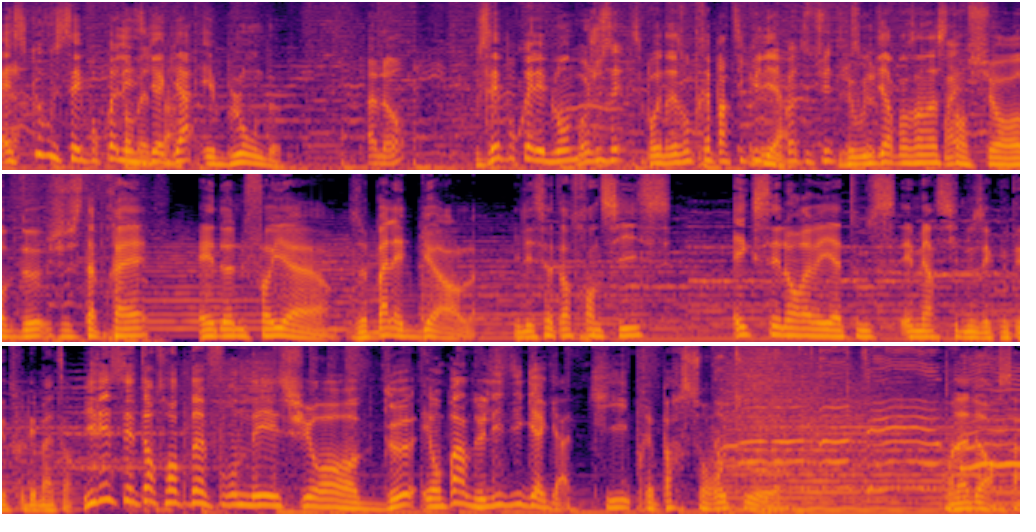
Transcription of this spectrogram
Est-ce que vous savez pourquoi Lady Gaga est blonde? Non Vous savez pourquoi elle est blonde? Moi je sais. C'est pour une raison très particulière. Pas tout de suite. Je vais vous le dire dans un instant Ouais. sur Europe 2, juste après. Eden Foyer, The Ballet Girl. Il est 7h36. Excellent réveil à tous et merci de nous écouter tous les matins. Il est 7h39, on est sur Europe 2 et on parle de Lady Gaga qui prépare son retour. On adore ça.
